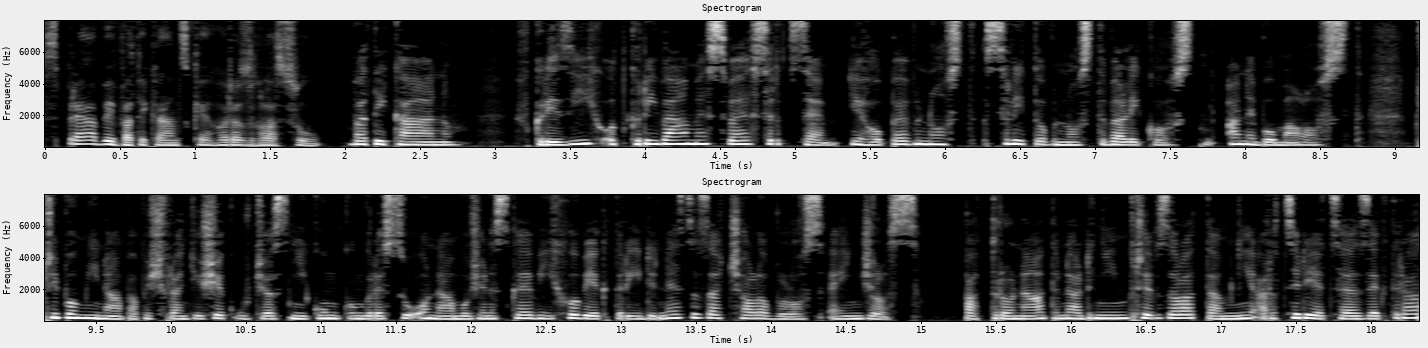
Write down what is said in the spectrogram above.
Zprávy vatikánského rozhlasu. Vatikán. V krizích odkrýváme své srdce, jeho pevnost, slitovnost, velikost a nebo malost. Připomíná papež František účastníkům kongresu o náboženské výchově, který dnes začal v Los Angeles. Patronát nad ním převzala tamní arcidiecéze, která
